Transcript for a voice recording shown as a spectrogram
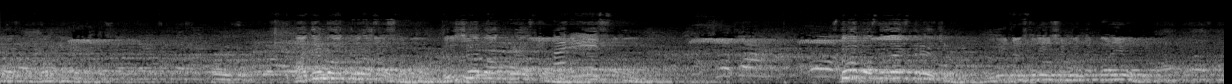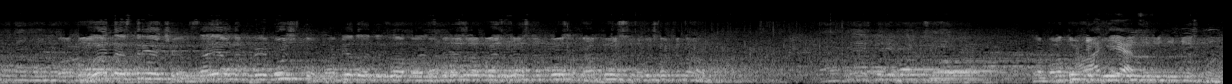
красный. Один балл красному. Еще балл красному. Борись! Стоп, останови встречу. Время встречи, вы на бою. В этой встрече с заявным преимуществом победу одержал боец Побежал боец с красным поясом, Габусина вышла в финал. На потуке будет вызовите место.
